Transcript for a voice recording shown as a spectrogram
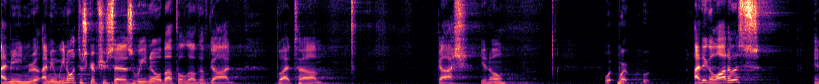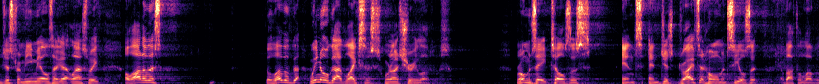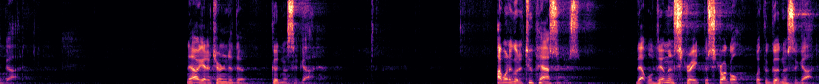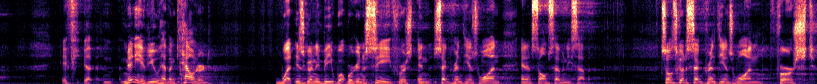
I mean, I mean, we know what the scripture says. We know about the love of God, but um, gosh, you know, we're, I think a lot of us, and just from emails I got last week, a lot of us, the love of God, we know God likes us. We're not sure He loves us. Romans 8 tells us and, and just drives it home and seals it about the love of God. Now I got to turn to the goodness of God. I want to go to two passages that will demonstrate the struggle with the goodness of God. If uh, many of you have encountered what is going to be what we're going to see first in 2 Corinthians 1 and in Psalm 77. So let's go to 2 Corinthians 1 first.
